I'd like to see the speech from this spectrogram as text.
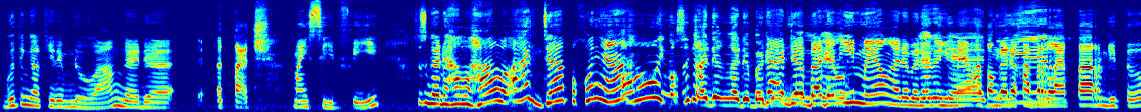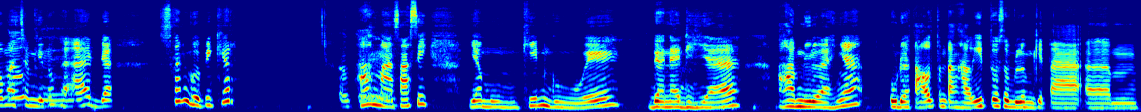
gue tinggal kirim doang nggak ada attach my CV terus nggak ada halo-halo aja pokoknya oh maksudnya nggak ada nggak ada badan nggak ada email. badan email nggak ada badan Nggak ada email atau nggak ada cover letter gitu macam Oke. gitu nggak ada terus kan gue pikir Oke. ah masa sih ya mungkin gue dan Nadia alhamdulillahnya udah tahu tentang hal itu sebelum kita em,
